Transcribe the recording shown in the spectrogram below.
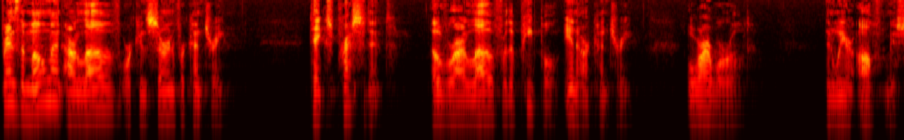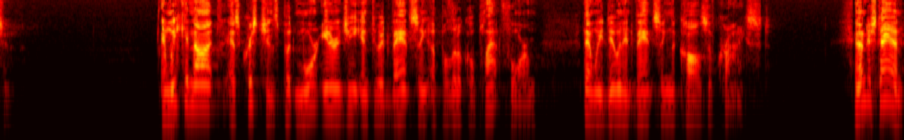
Friends, the moment our love or concern for country takes precedent over our love for the people in our country or our world, then we are off mission. And we cannot, as Christians, put more energy into advancing a political platform than we do in advancing the cause of Christ. And understand,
